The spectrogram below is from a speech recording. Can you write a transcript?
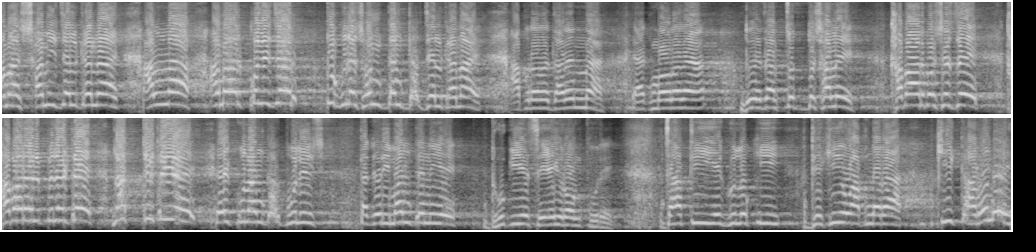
আমার স্বামী জেলখানায়, আল্লাহ আমার কলেজার টুকরো সন্তানটা জেলখানায়। আপনারা জানেন না, এক মৌলানা দুই সালে খাবার বসেছে, খাবারের প্লেটে লাত্তি দিয়ে এই কুলাঙ্কার পুলিশ তাকে রিমান্ডে নিয়ে ঢুকিয়েছে এই রংপুরে। জাতি, এগুলো কি দেখিও আপনারা? কি কারণেই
